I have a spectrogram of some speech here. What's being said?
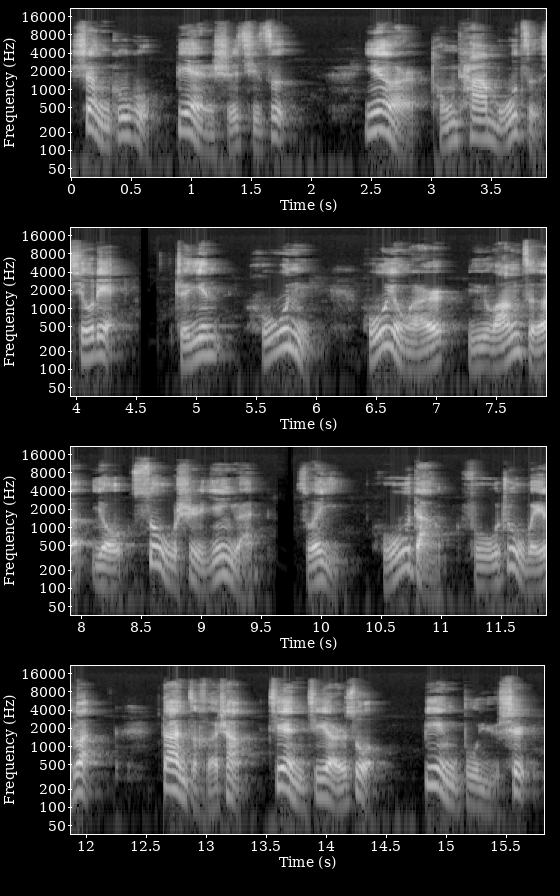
圣姑姑辨识其字，因而同他母子修炼。只因胡女胡永儿与王泽有宿世姻缘，所以胡党辅助为乱。担子和尚见机而作，并不与世。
